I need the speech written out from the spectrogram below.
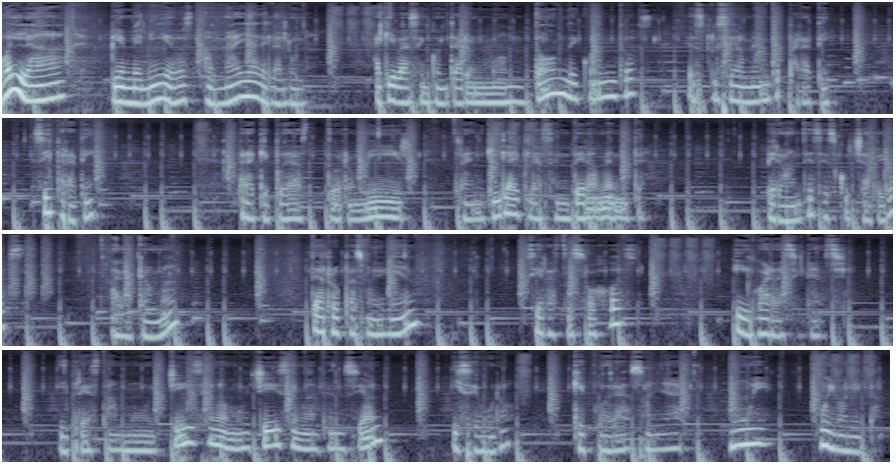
Hola, bienvenidos a Maya de la Luna. Aquí vas a encontrar un montón de cuentos exclusivamente para ti. Sí, para ti. Para que puedas dormir tranquila y placenteramente. Pero antes de escucharlos, a la cama, te arropas muy bien, cierras tus ojos y guarda silencio y presta muchísima, muchísima atención y seguro que podrás soñar muy, muy bonito.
